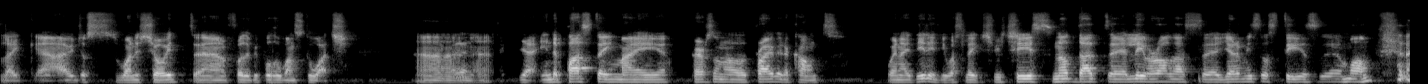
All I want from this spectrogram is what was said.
Like uh, I just want to show it uh, for the people who wants to watch. And uh, yeah, in the past, in my personal private account, when I did it, it was like she, she's not that uh, liberal as uh, Jeremy Sosti's uh, mom.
